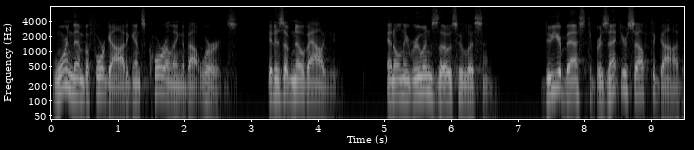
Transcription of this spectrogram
Warn them before God against quarreling about words. It is of no value and only ruins those who listen. Do your best to present yourself to God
